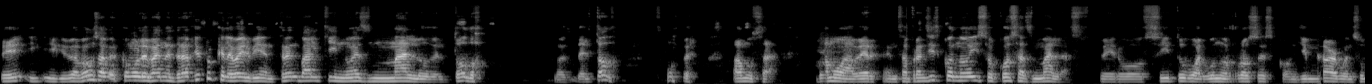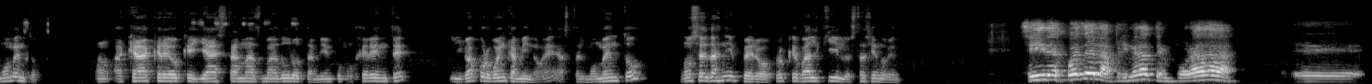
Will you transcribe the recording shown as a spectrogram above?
Sí, y, vamos a ver cómo le va en el draft. Yo creo que le va a ir bien. Trent Balky no es malo del todo. del todo. vamos a, vamos a ver. En San Francisco no hizo cosas malas, pero sí tuvo algunos roces con Jim Harbaugh en su momento. Acá creo que ya está más maduro también como gerente y va por buen camino, ¿eh? Hasta el momento. No sé, Dani, pero creo que Valky lo está haciendo bien. Sí, después de la primera temporada eh,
